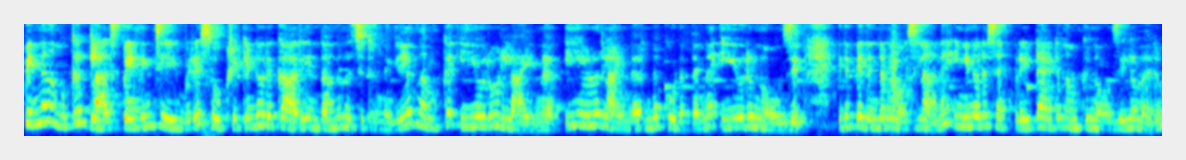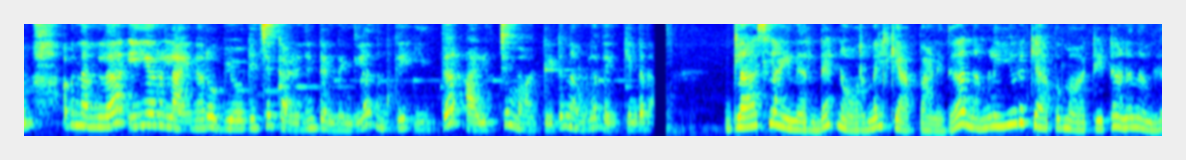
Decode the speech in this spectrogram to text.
പിന്നെ നമുക്ക് ഗ്ലാസ് പെയിന്റിങ് ചെയ്യുമ്പോൾ സൂക്ഷിക്കേണ്ട ഒരു കാര്യം എന്താണെന്ന് വെച്ചിട്ടുണ്ടെങ്കിൽ നമുക്ക് ഈ ഒരു ലൈനർ ഈ ഒരു ലൈനറിന്റെ കൂടെ തന്നെ ഈ ഒരു നോസിൽ ഇതിപ്പോൾ ഇതിന്റെ നോസിലാണ് ഇങ്ങനെ ഒരു സെപ്പറേറ്റ് ആയിട്ട് നമുക്ക് നോസിൽ വരും. അപ്പം നമ്മൾ ഈ ഒരു ലൈനർ ഉപയോഗിച്ച് കഴിഞ്ഞിട്ടുണ്ടെങ്കിൽ നമുക്ക് ഇത് അഴിച്ച് മാറ്റിയിട്ട് നമ്മൾ വെക്കേണ്ടതാണ്. ഗ്ലാസ് ലൈനറിന്റെ നോർമൽ ക്യാപ്പാണിത് നമ്മൾ ഈ ഒരു ക്യാപ്പ് മാറ്റിയിട്ടാണ് നമ്മൾ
